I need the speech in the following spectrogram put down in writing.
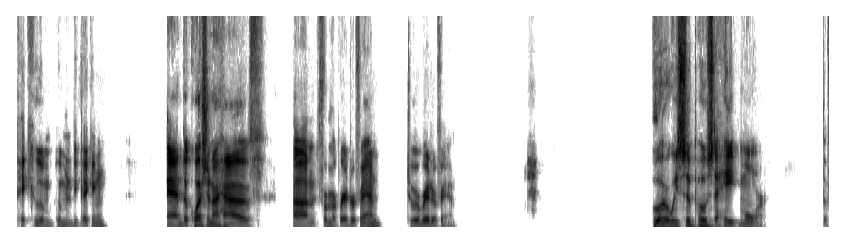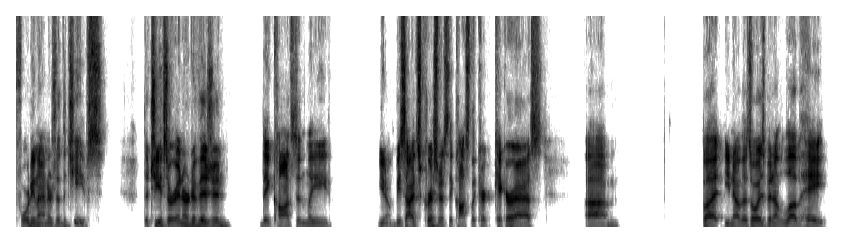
pick who I'm who I'm gonna be picking. And the question I have um from a Raider fan to a Raider fan. Who are we supposed to hate more? The 49ers or the Chiefs? The Chiefs are in our division. They constantly, you know, besides Christmas, they constantly kick- our ass. Um But, you know, there's always been a love hate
